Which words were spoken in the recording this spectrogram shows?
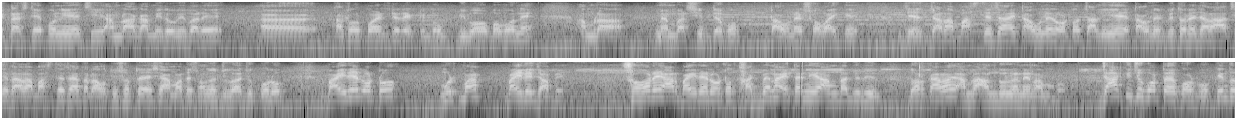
একটা স্টেপও নিয়েছি। আমরা আগামী রবিবারে কাটল পয়েন্টের একটি বিবাহ ভবনে আমরা মেম্বারশিপ দেব টাউনের সবাইকে। যে যারা বাঁচতে চায় টাউনের অটো চালিয়ে টাউনের ভিতরে যারা আছে তারা বাঁচতে চায় তারা অতি সত্ত্বর এসে আমাদের সঙ্গে যোগাযোগ করুক। বাইরের অটো মোটমাট বাইরে যাবে। শহরে আর বাইরের অটো থাকবে না এটা নিয়ে আমরা যদি দরকার হয় আমরা আন্দোলনে নামবো। যা কিছু করতে হয় করব কিন্তু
